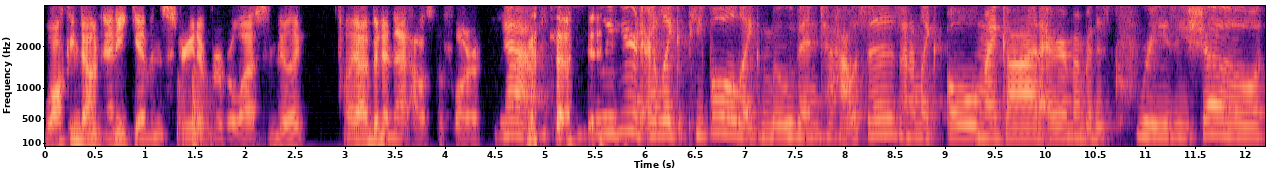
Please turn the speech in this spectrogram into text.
walking down any given street of Riverwest and be like, oh yeah, I've been in that house before. yeah it's really weird or like people like move into houses and i'm like oh my god i remember this crazy show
